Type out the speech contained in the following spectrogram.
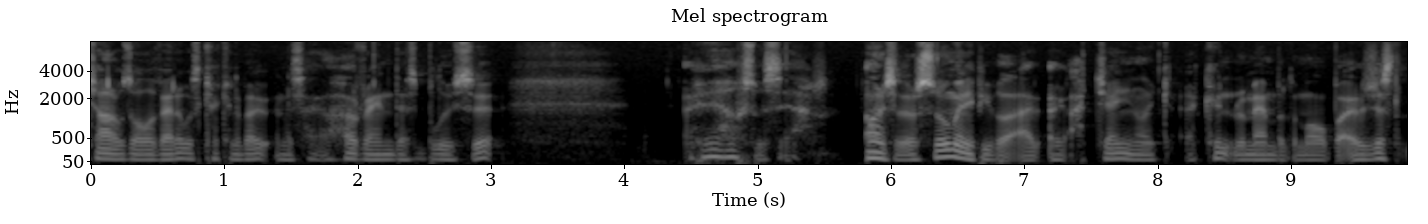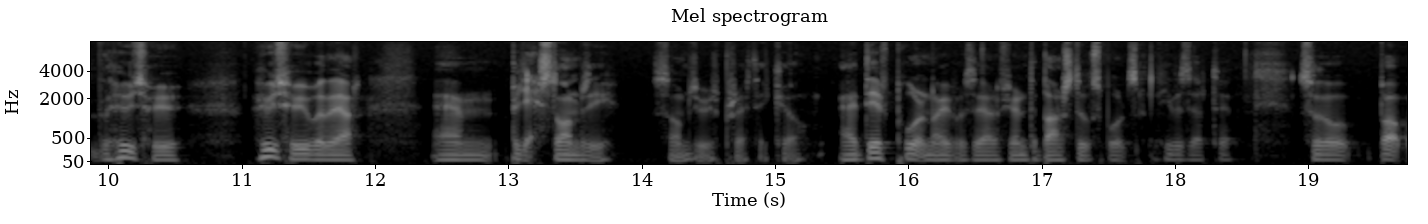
Charles Oliveira was kicking about in this horrendous blue suit. Who else was there? honestly, there there's so many people I, I, I genuinely I couldn't remember them all, but it was just the who's who, who's who were there. Um, but yeah, Stormzy, Stormzy was pretty cool. Uh, Dave Portnoy was there. If you're into Barstool Sports, he was there too. So, but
